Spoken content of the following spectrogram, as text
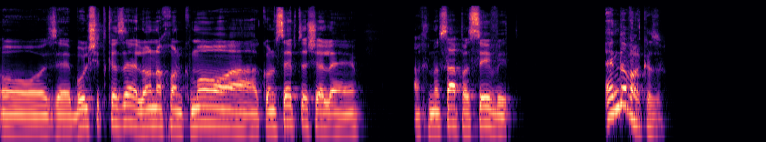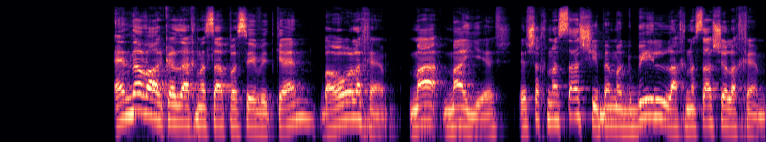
או איזה בולשיט כזה, לא נכון, כמו הקונספציה של אה, הכנסה פסיבית. אין דבר כזה. אין דבר כזה הכנסה פסיבית, כן? ברור לכם. מה, מה יש? יש הכנסה שהיא במקביל להכנסה שלכם.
